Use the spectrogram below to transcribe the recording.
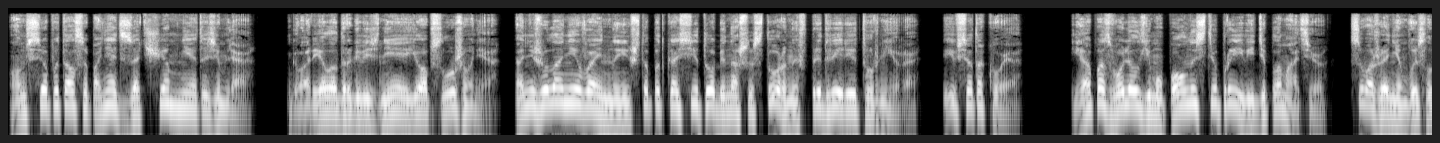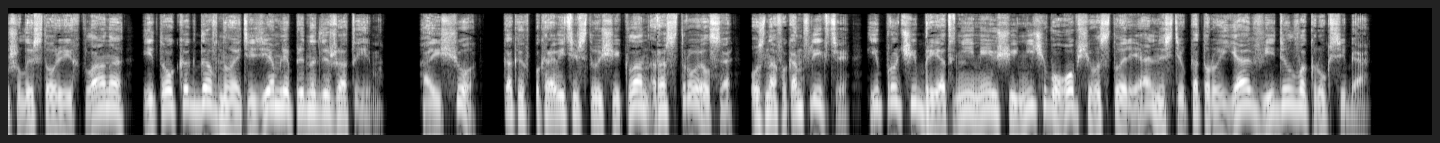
Он все пытался понять, зачем мне эта земля, Говорил о дороговизне ее обслуживания, о нежелании войны, что подкосит обе наши стороны в преддверии турнира. И все такое. Я позволил ему полностью проявить дипломатию. С уважением выслушал историю их клана и то, как давно эти земли принадлежат им. А еще как их покровительствующий клан расстроился, узнав о конфликте, и прочий бред, не имеющий ничего общего с той реальностью, которую я видел вокруг себя.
